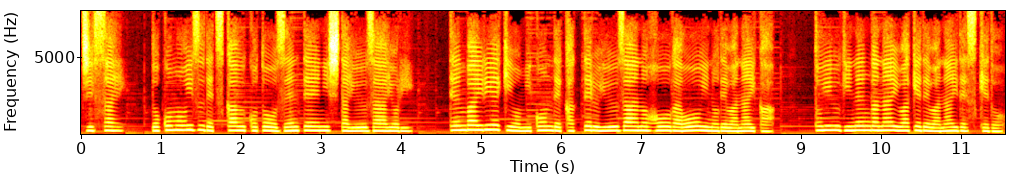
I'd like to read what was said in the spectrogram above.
実際、ドコモイズで使うことを前提にしたユーザーより、転売利益を見込んで買ってるユーザーの方が多いのではないか、という疑念がないわけではないですけど。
